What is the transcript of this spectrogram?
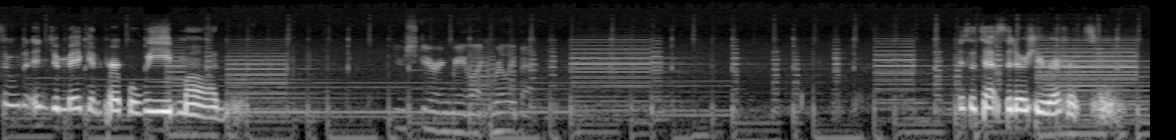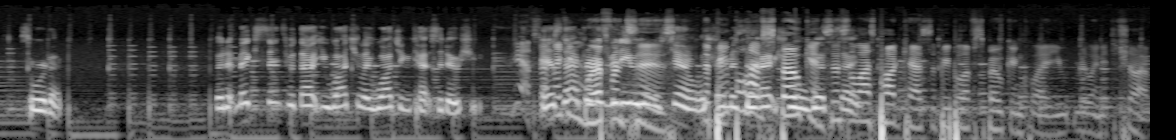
soda and Jamaican purple weed, man. Scaring me like really bad. It's a Tatsudoshi reference, sorta. But it makes sense without you actually watching Tatsudoshi. Yeah, stop it's making not from his videos on his references. channel, The it's from his people have spoken since the last podcast. The people have spoken, Clay. You really need to shut up.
